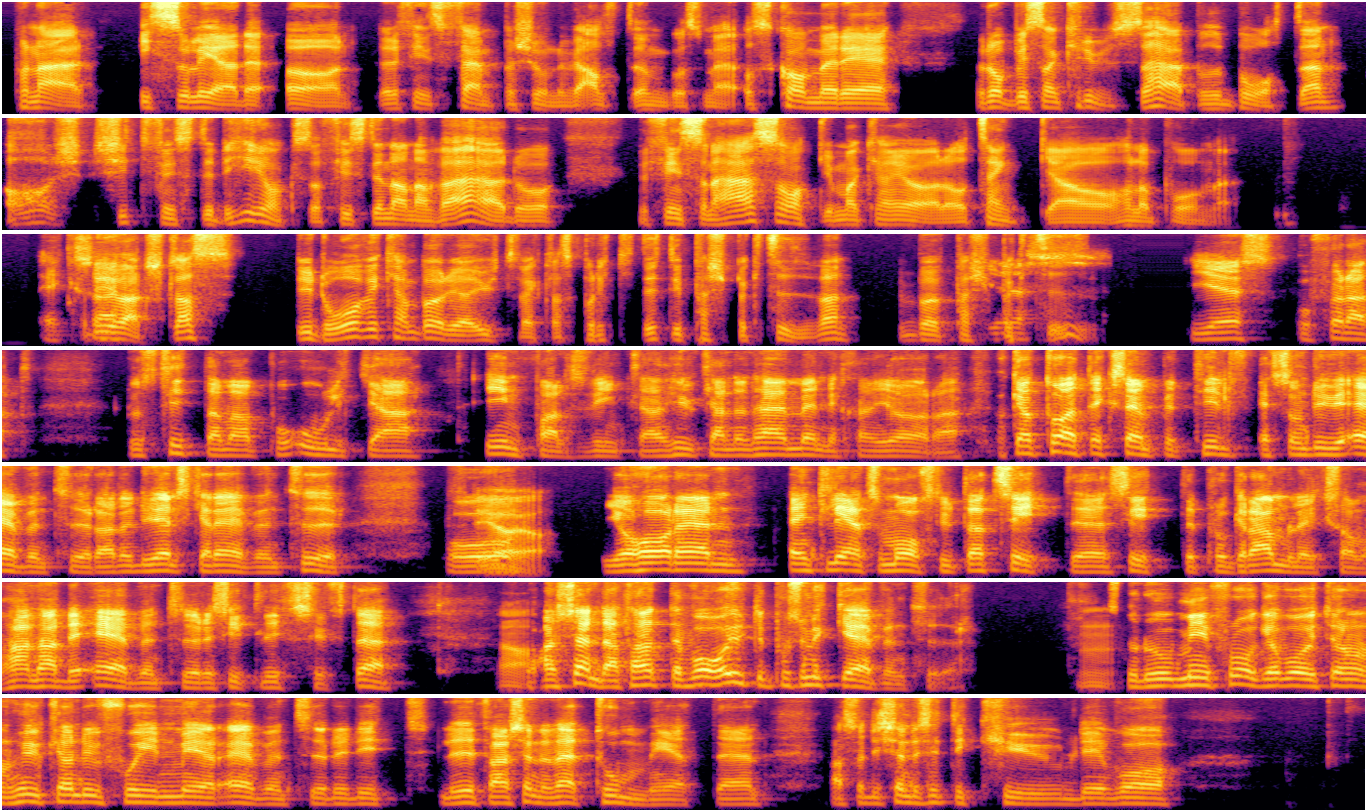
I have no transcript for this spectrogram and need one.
på den här isolerade ön där det finns fem personer vi alltid umgås med. Och så kommer det Robinson Crusoe här på båten. Oh, shit, finns det det också? Finns det en annan värld? Och det finns sådana här saker man kan göra och tänka och hålla på med. Det är Exakt. världsklass. Det är då vi kan börja utvecklas på riktigt, i perspektiven. Vi behöver perspektiv. Yes. yes, och för att Då tittar man på olika infallsvinklar. Hur kan den här människan göra? Jag kan ta ett exempel till eftersom du är äventyrare. Du älskar äventyr. Och jag. jag har en, en klient som avslutat sitt, eh, sitt program. Liksom. Han hade äventyr i sitt livssyfte. Ja. han kände att han inte var ute på så mycket äventyr. Mm. Så då, min fråga var ju till honom, hur kan du få in mer äventyr i ditt liv? För han kände den här tomheten. Alltså det kändes inte kul. Det var...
